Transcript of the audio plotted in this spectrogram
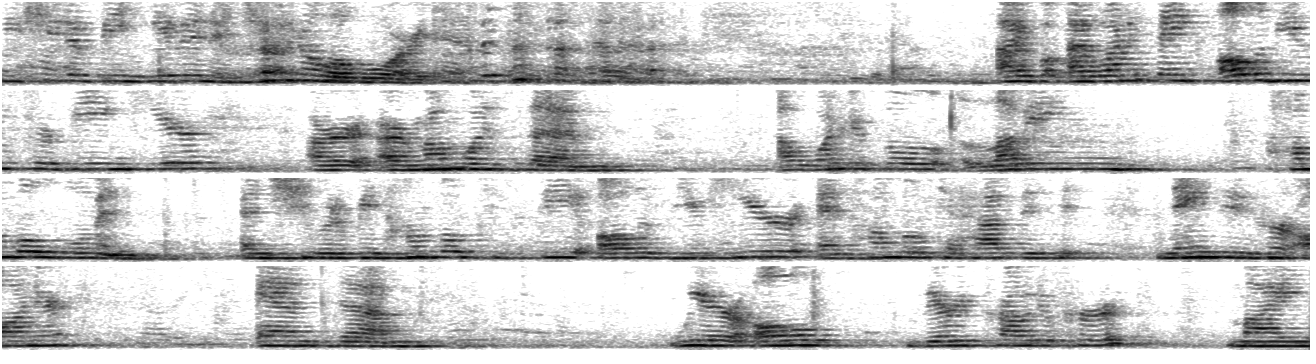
he should have been given a Juno Award. I, I want to thank all of you for being here. Our, our mom was um, a wonderful, loving, humble woman. And she would have been humbled to see all of you here and humbled to have this named in her honor. And um, we are all very proud of her. My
